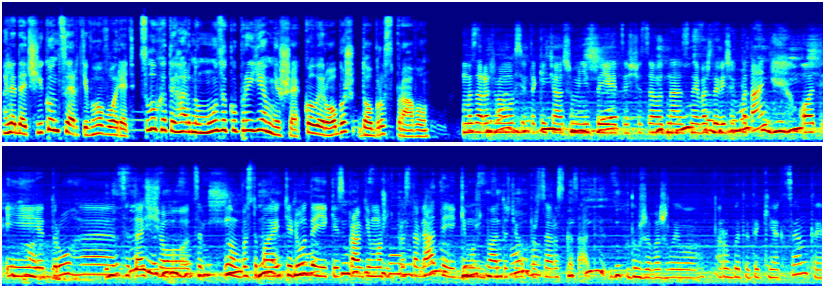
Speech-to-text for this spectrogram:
Глядачі концертів говорять, слухати гарну музику приємніше, коли робиш добру справу. Ми зараз живемо всі в такий час, що мені здається, що це одне з найважливіших питань. От і друге, це те, що це ну виступають ті люди, які справді можуть представляти, які можуть багато чого про це розказати. Дуже важливо робити такі акценти.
